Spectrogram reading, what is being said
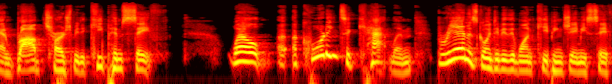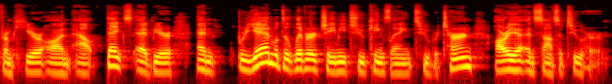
and Robb charged me to keep him safe. Well, according to Catelyn, Brienne is going to be the one keeping Jaime safe from here on out. Thanks, Edmure, and Brienne will deliver Jaime to King's Landing to return Arya and Sansa to her.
